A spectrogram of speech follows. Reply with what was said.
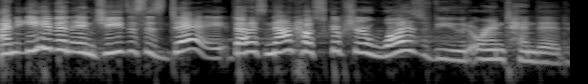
And even in Jesus' day, that is not how Scripture was viewed or intended.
